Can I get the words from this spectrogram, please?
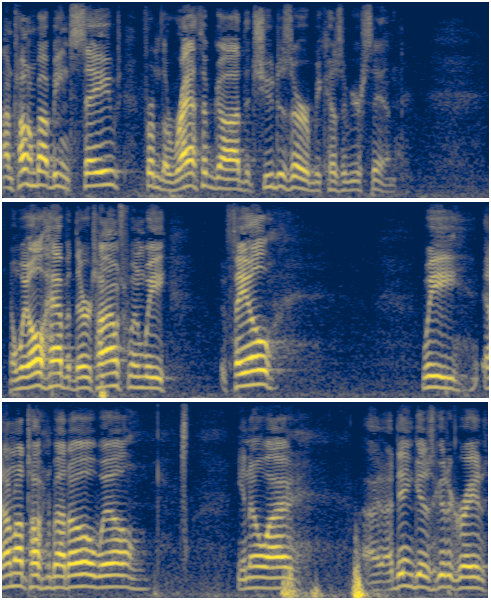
I'm talking about being saved from the wrath of God that you deserve because of your sin. And we all have it. There are times when we fail. We, and I'm not talking about, oh, well, you know, I, I, I didn't get as good a grade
